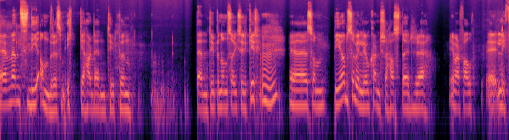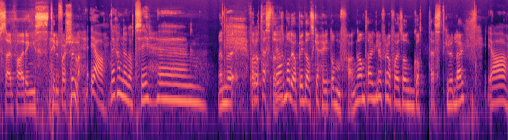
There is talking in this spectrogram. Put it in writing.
Eh, Mens de andre som ikke har den typen den typen omsorgsyrker. Eh, som bijobb så vil de jo kanskje ha større i hvert fall eh, livserfaringstilførsel. Da. ja, det kan du godt si. Ehm, Men eh, for Og- å teste det ja. så må du opp i ganske høyt omfang antagelig for å få et sånn godt testgrunnlag. ja.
